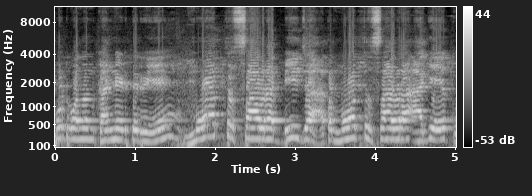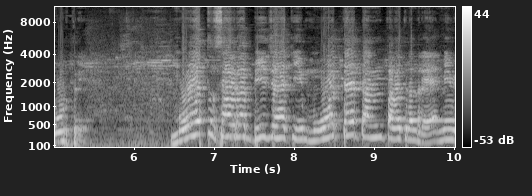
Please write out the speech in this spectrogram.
ಫೂಟ್ ಒಂದೊಂದು ಕಣ್ಣು ಇಡ್ತೀರಿ, ಮೂವತ್ತು ಸಾವಿರ ಬೀಜ ಅಥವಾ ಮೂವತ್ತು ಸಾವಿರ ಆಗಿ ಕೂಡ್ತೀರಿ ಮೂವತ್ತು ಸಾವಿರ ಬೀಜ ಹಾಕಿ ಮೂವತ್ತೇ ಟನ್ ತಗೋತೀರಿ ಅಂದ್ರೆ ನೀವು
